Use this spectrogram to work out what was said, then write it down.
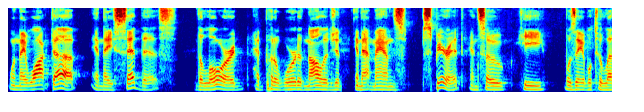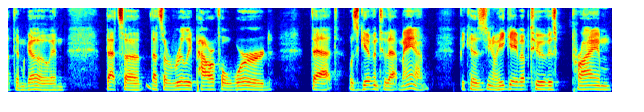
When they walked up and they said this, the Lord had put a word of knowledge in, in that man's spirit. And so he was able to let them go. And that's a, that's a really powerful word that was given to that man because, you know, he gave up two of his prime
